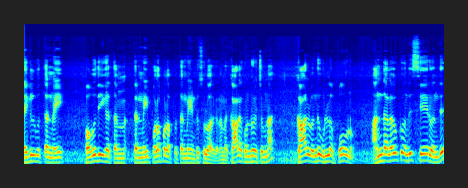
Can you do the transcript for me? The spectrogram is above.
நெகிழ்வுத்தன்மை பௌதீக தன்மை தன்மை புலப்பொழப்பு தன்மை என்று சொல்வார்கள். நம்ம காலை கொண்டு வச்சோம்னா கால் வந்து உள்ளே போகணும். அந்த அளவுக்கு வந்து சேர் வந்து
